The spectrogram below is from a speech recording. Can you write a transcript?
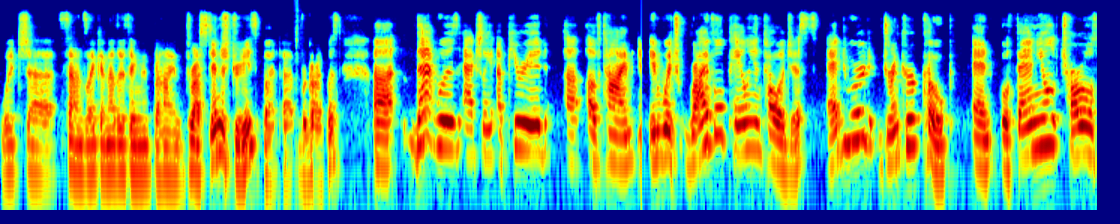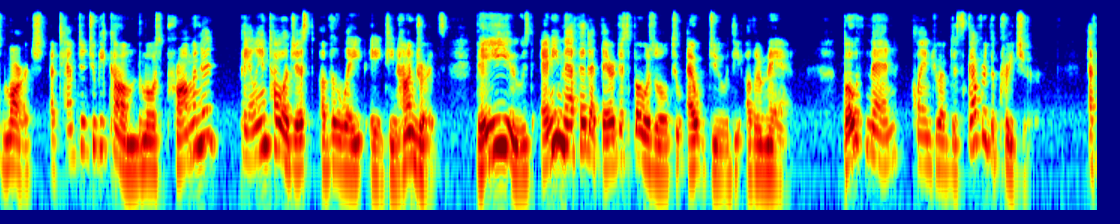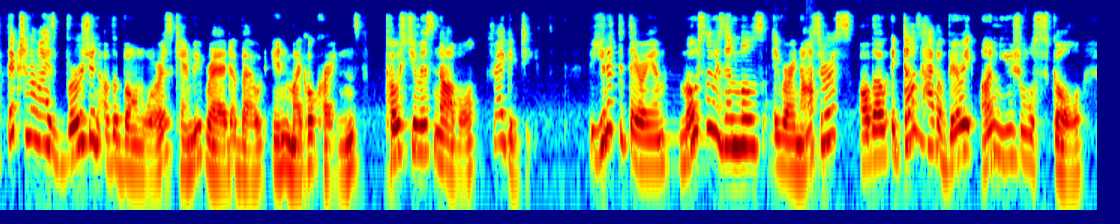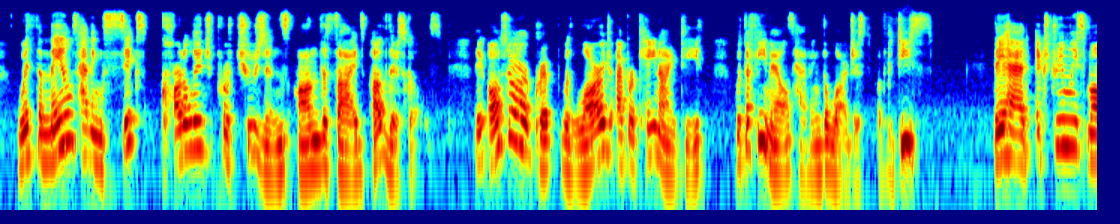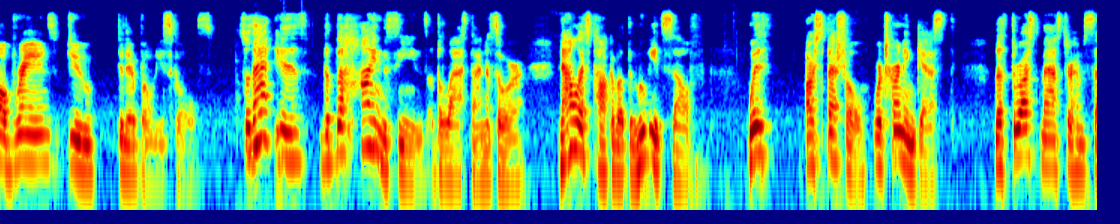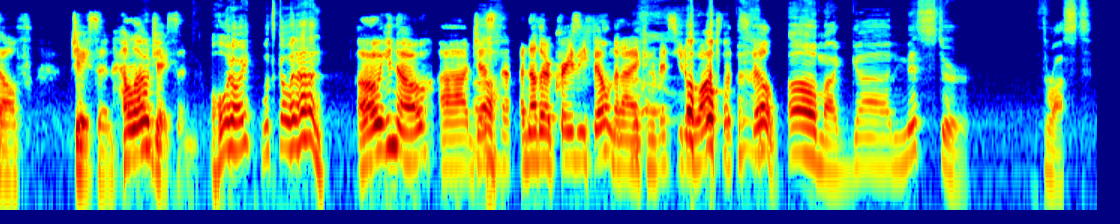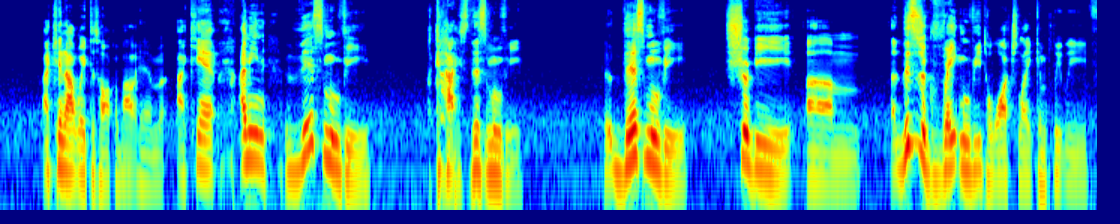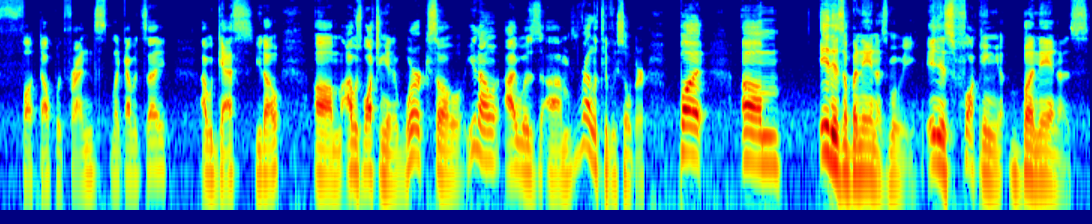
which uh, sounds like another thing behind Thrust Industries, but uh, regardless, uh, that was actually a period uh, of time in which rival paleontologists Edward Drinker Cope and Othniel Charles Marsh attempted to become the most prominent paleontologist of the late 1800s. They used any method at their disposal to outdo the other man. Both men claimed to have discovered the creature a fictionalized version of the Bone Wars can be read about in Michael Crichton's posthumous novel Dragon Teeth. The Unitatherium mostly resembles a rhinoceros, although it does have a very unusual skull, with the males having six cartilage protrusions on the sides of their skulls. They also are equipped with large upper canine teeth, with the females having the largest of the teeth. They had extremely small brains due to their bony skulls. So that is the behind the scenes of The Last Dinosaur. Now let's talk about the movie itself with our special returning guest, the thrust master himself, Jason. Hello, Jason. Ahoy, hoy. What's going on? Oh, you know, uh, just oh. another crazy film that I convinced you to watch for this film. Oh my god, Mister Thrust. I cannot wait to talk about him. I can't. I mean, this movie, guys, this movie, this movie should be. Um, this is a great movie to watch, like completely fucked up with friends. Like I would say, I would guess. You know, um, I was watching it at work, so you know I was um, relatively sober, but um, it is a bananas movie. It is fucking bananas.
